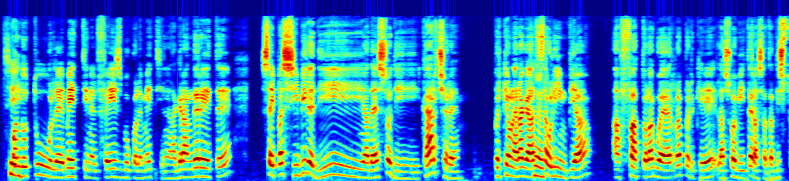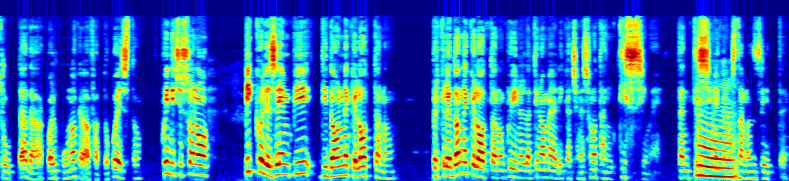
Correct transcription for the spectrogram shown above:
Sì. Quando tu le metti nel Facebook o le metti nella grande rete, sei passibile di adesso di carcere, perché una ragazza certo. Olimpia ha fatto la guerra perché la sua vita era stata distrutta da qualcuno che aveva fatto questo. Quindi ci sono piccoli esempi di donne che lottano, perché le donne che lottano qui nel Latino America ce ne sono tantissime tantissime mm. che non mm. stanno zitte.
